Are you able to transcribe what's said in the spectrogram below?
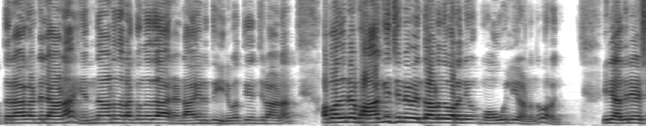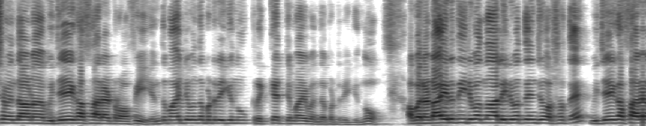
ഉത്തരാഖണ്ഡിലാണ്. എന്നാണ് നടക്കുന്നത്? രണ്ടായിരത്തി ഇരുപത്തിയഞ്ചിലാണ് അപ്പോൾ അതിന്റെ ഭാഗ്യചിഹ്നം എന്താണെന്ന് പറഞ്ഞു? മൗലിയാണെന്ന് പറഞ്ഞു. ഇനി അതിനുശേഷം എന്താണ്? വിജയ് ഹസാര ട്രോഫി എന്തുമായിട്ട് ബന്ധപ്പെട്ടിരിക്കുന്നു? ക്രിക്കറ്റുമായി ബന്ധപ്പെട്ടിരിക്കുന്നു. അപ്പോൾ രണ്ടായിരത്തി ഇരുപത്തിനാല് ഇരുപത്തിയഞ്ച് വർഷത്തെ വിജയ് ഹസാര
